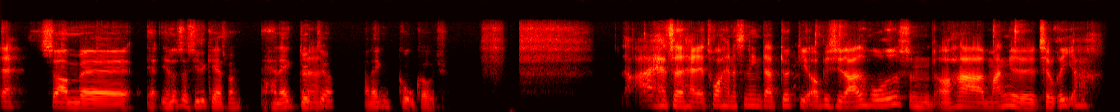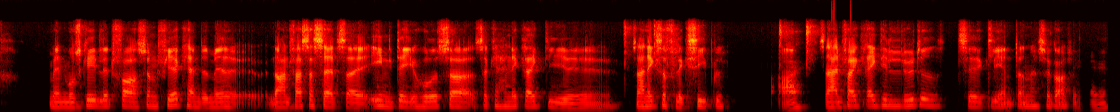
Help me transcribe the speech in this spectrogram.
ja. som... Øh, jeg, jeg er nødt til at sige det, Kasper. Han er ikke dygtig. Ja. Han er ikke en god coach. Nej, altså, han- jeg tror, han er sådan en, der er dygtig op i sit eget hoved, sådan, og har mange øh, teorier, men måske lidt for sådan firkantet med, når han først har sat sig en idé i hovedet, så, så kan han ikke rigtig, øh, så er han ikke så fleksibel. Nej, Så han får ikke rigtig lyttet til klienterne så godt. ikke.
